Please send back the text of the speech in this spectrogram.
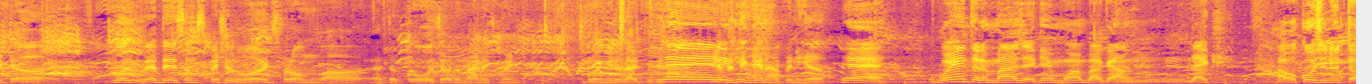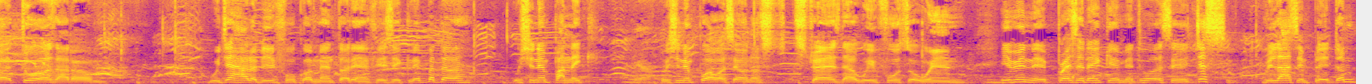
it? Uh, was were there some special words from uh, the coach or the management going into that because le- everything can happen here. Yeah, going into the match against Mohun Bagan, like our coach, you know, told, to us that um, we just had to be focused mentally and physically, but uh, we shouldn't panic. Yeah. We shouldn't put ourselves under stress that we're forced to win. Even the president came and told us, just relax and play. Don't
